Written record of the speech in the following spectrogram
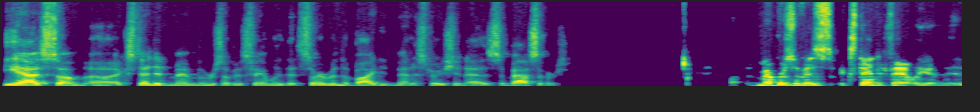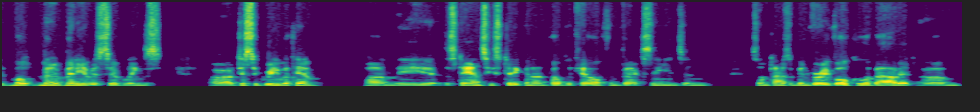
He has some uh, extended members of his family that serve in the Biden administration as ambassadors. Members of his extended family, uh, most, many of his siblings, uh, disagree with him on the the stands he's taken on public health and vaccines, and sometimes have been very vocal about it. Um,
